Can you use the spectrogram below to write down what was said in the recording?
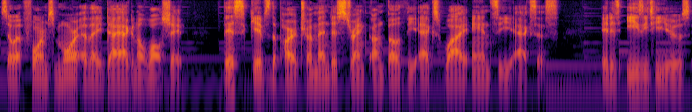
so it forms more of a diagonal wall shape. This gives the part tremendous strength on both the X, Y, and Z axis. It is easy to use,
